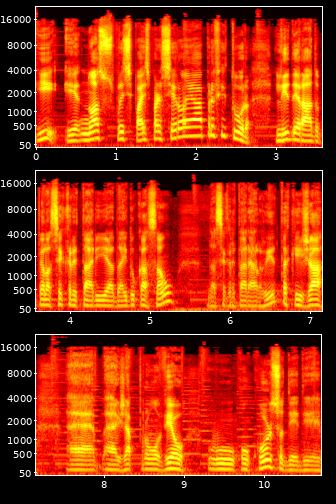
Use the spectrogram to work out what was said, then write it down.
e, e nossos principais parceiros é a prefeitura, liderado pela Secretaria da Educação, da secretária Rita, que já, é, é, já promoveu um concurso de, de,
